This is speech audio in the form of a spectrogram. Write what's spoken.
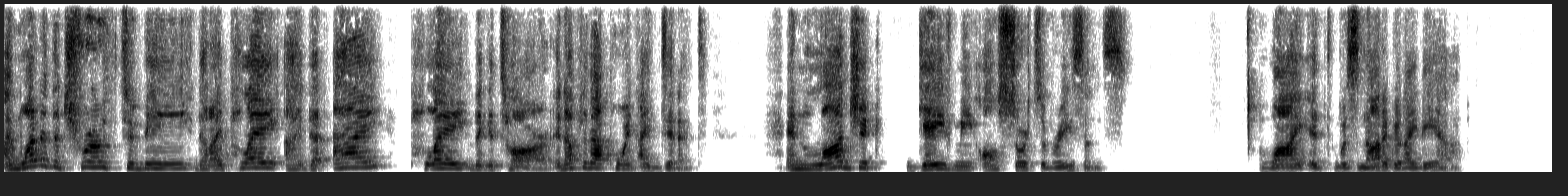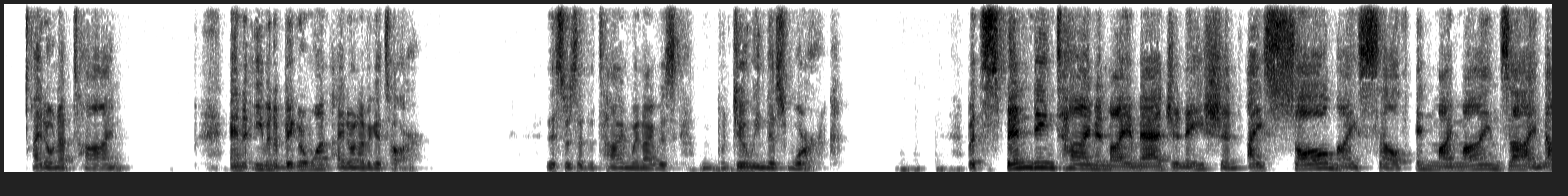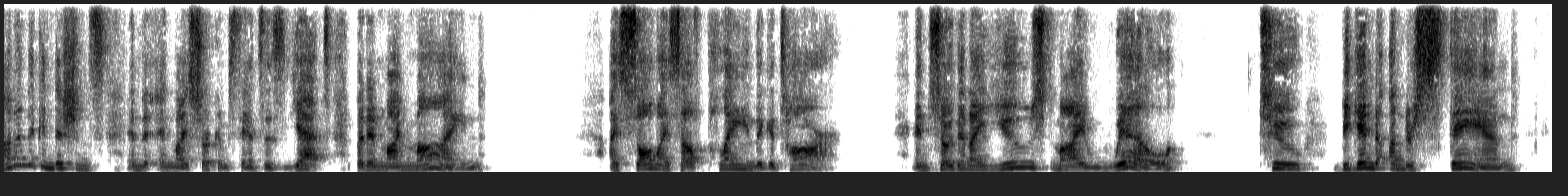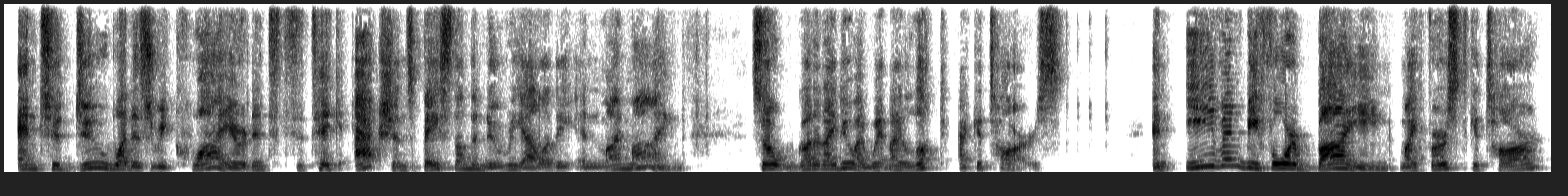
I wanted the truth to be that I play, I, that I play the guitar. And up to that point, I didn't. And logic gave me all sorts of reasons why it was not a good idea. I don't have time. And even a bigger one, I don't have a guitar. This was at the time when I was doing this work. But spending time in my imagination, I saw myself in my mind's eye, not in the conditions and in, in my circumstances yet, but in my mind, I saw myself playing the guitar. And so then I used my will to begin to understand and to do what is required and to take actions based on the new reality in my mind. So, what did I do? I went and I looked at guitars. And even before buying my first guitar,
